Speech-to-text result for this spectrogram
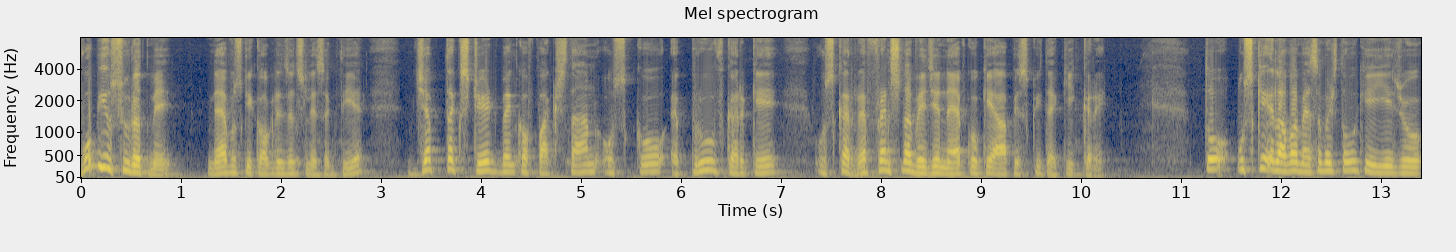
وہ بھی اس صورت میں نیب اس کی کاگنیزنس لے سکتی ہے۔ جب تک اسٹیٹ بینک آف پاکستان اس کو اپروو کر کے اس کا ریفرنس نہ بھیجے نیب کو کہ آپ اس کی تحقیق کریں۔ تو اس کے علاوہ میں سمجھتا ہوں کہ یہ جو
